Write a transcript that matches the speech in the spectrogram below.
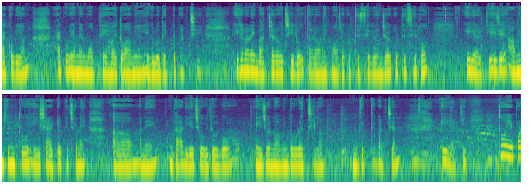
অ্যাকোরিয়াম অ্যাকোরিয়ামের মধ্যে হয়তো আমি এগুলো দেখতে পাচ্ছি এখানে অনেক বাচ্চারাও ছিল, তারা অনেক মজা করতেছিল এনজয় করতেছিল। এই আর কি, এই যে আমি কিন্তু এই শার্কের পেছনে মানে দাঁড়িয়ে ছবি তুলবো, এই জন্য আমি দৌড়াচ্ছিলাম, দেখতে পাচ্ছেন? এই আর কি। তো এরপর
